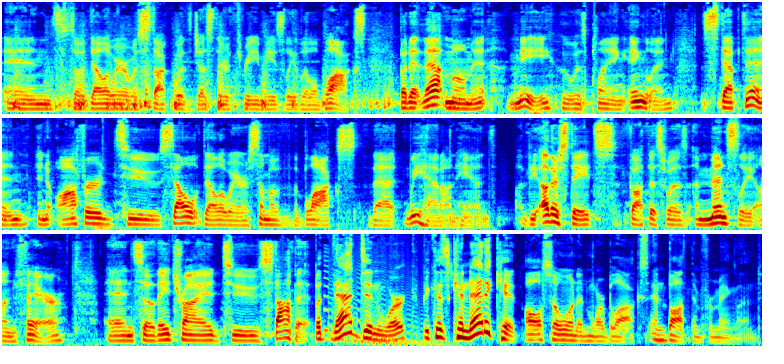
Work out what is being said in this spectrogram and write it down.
and so Delaware was stuck with just their three measly little blocks. But at that moment, me, who was playing England, stepped in and offered to sell Delaware some of the blocks that we had on hand. The other states thought this was immensely unfair, and so they tried to stop it. But that didn't work because Connecticut also wanted more blocks and bought them from England.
